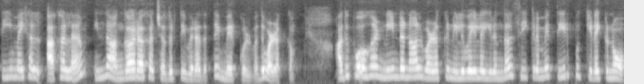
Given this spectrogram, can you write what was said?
தீமைகள் அகல இந்த அங்காரக சதுர்த்தி விரதத்தை மேற்கொள்வது வழக்கம். அதுபோக நீண்ட நாள் வழக்கு நிலுவையில் இருந்தால் சீக்கிரமே தீர்ப்பு கிடைக்கணும்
